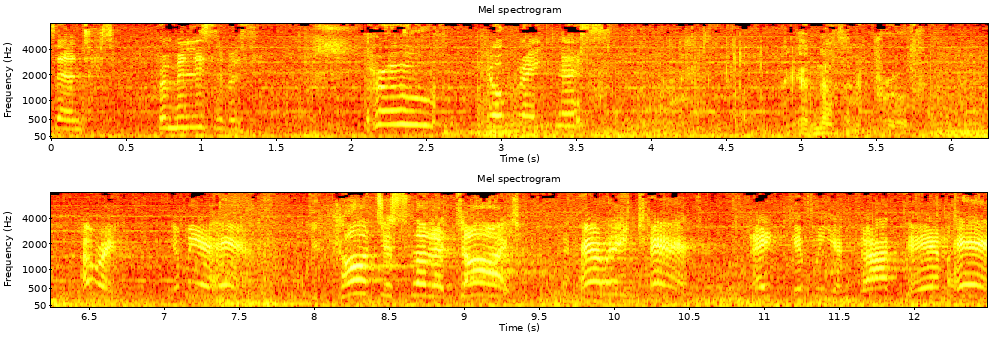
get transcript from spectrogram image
sent it from Elizabeth. Prove your greatness. I got nothing to prove. Hurry, give me a hand. You can't just let her die. Harry can't. They give me your goddamn hand.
